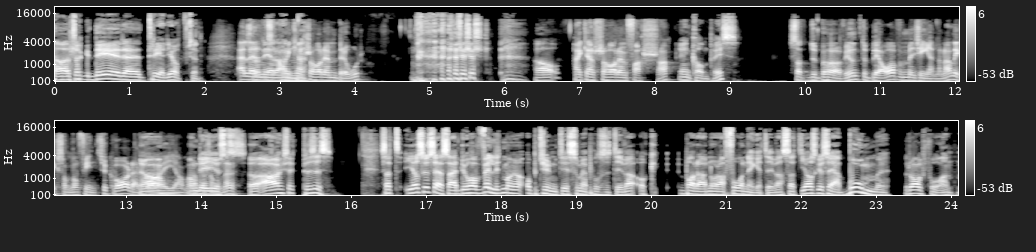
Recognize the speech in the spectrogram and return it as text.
Ja, så det är det tredje option. Eller och han kanske har en bror. ja, Han kanske har en farsa. en kompis. Så att du behöver ju inte bli av med generna liksom. De finns ju kvar där bara i andra om det är personer. just, ja, ja exakt, precis. Så att jag skulle säga så här, du har väldigt många opportunities som är positiva och bara några få negativa. Så att jag skulle säga boom, rakt på han.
